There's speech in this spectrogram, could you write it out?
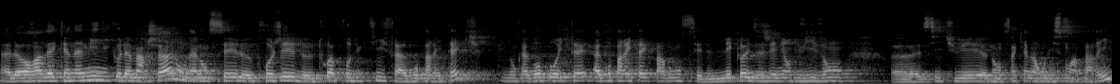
Alors, avec un ami, Nicolas Marchal, on a lancé le projet de toit productif à AgroParisTech. Donc, AgroParisTech, pardon, c'est l'école des ingénieurs du vivant située dans le 5e arrondissement à Paris.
